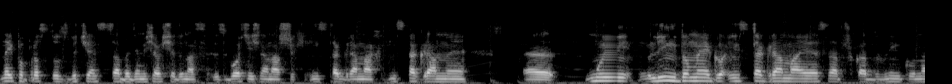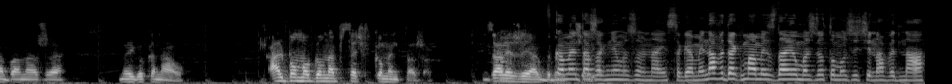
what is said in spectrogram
No i po prostu zwycięzca będzie musiał się do nas zgłosić na naszych Instagramach. Instagramy. E, mój link do mojego Instagrama jest na przykład w linku na banerze mojego kanału. Albo mogą napisać w komentarzach. Zależy jak W będą komentarzach nie możemy na Instagramie. Nawet jak mamy znajomość, no to możecie nawet na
